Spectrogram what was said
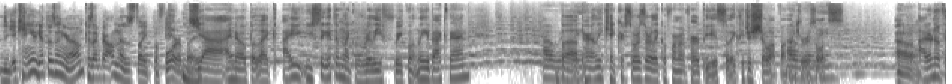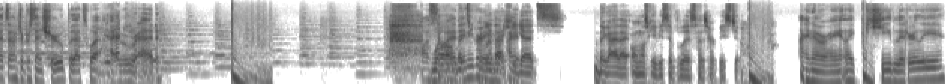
Can't you get those on your own? Because I've gotten those like before. But Yeah, I know, but like I used to get them like really frequently back then. Oh, really? But apparently canker sores are like a form of herpes, so like they just show up on Oh, like your really? results. Oh. I don't know if that's 100% true, but that's what Is I that true? read. Also, well, I let's didn't even pray remember. that he I, gets the guy that almost gave you syphilis has herpes too. I know, right? Like he literally,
